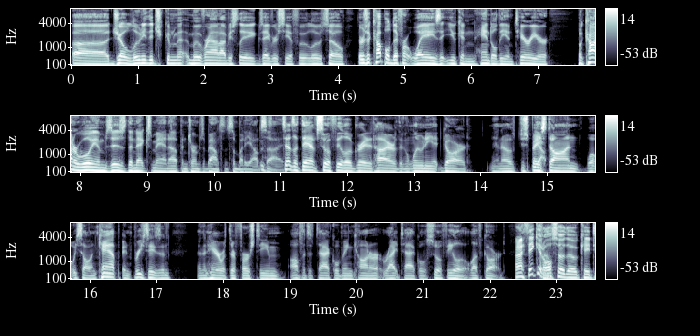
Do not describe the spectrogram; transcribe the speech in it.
uh, Joe Looney that you can move around. Obviously, Xavier Su'a-Filo. So there's a couple different ways that you can handle the interior. But Connor Williams is the next man up in terms of bouncing somebody outside. It sounds like they have Su'a-Filo graded higher than Looney at guard. You know, just based yeah. on what we saw in camp and preseason, and then here with their first team offensive tackle being Connor at right tackle, Su'a-Filo at left guard. And I think it so, also though KT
